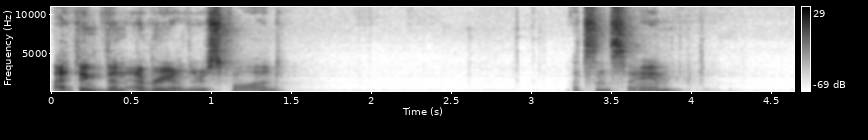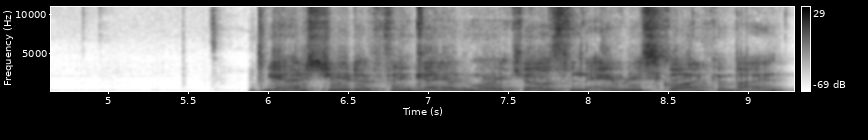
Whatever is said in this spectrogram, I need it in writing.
I think than every other squad. That's insane. Yeah, I straight up think I had more kills than every squad combined.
